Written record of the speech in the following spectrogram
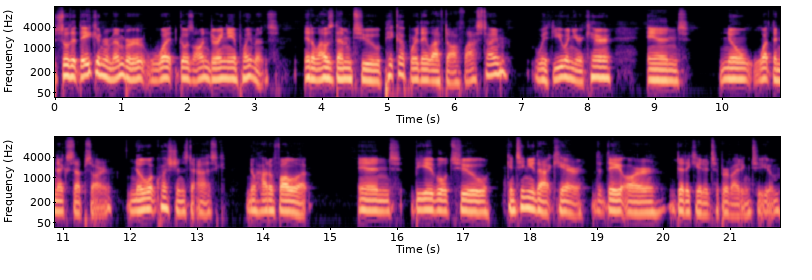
so that they can remember what goes on during the appointments. It allows them to pick up where they left off last time with you and your care and know what the next steps are, know what questions to ask, know how to follow up, and be able to continue that care that they are dedicated to providing to you.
